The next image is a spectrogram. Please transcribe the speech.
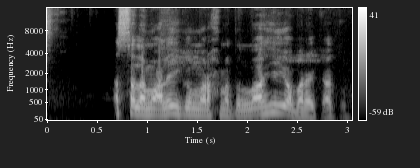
আসসালামু আলাইকুম রহমতুল্লাহি ওবরাকাতুহ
